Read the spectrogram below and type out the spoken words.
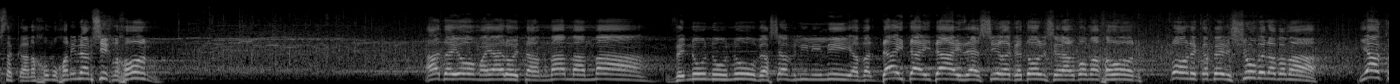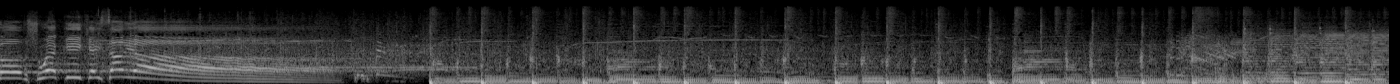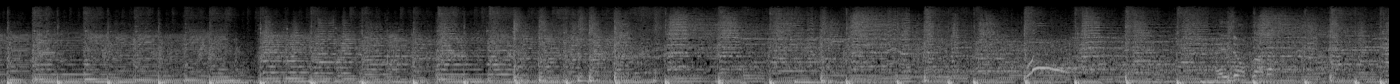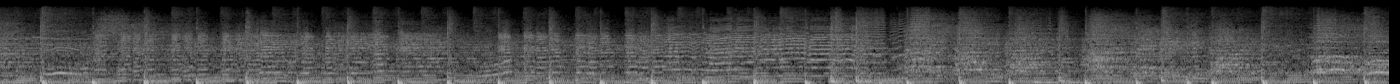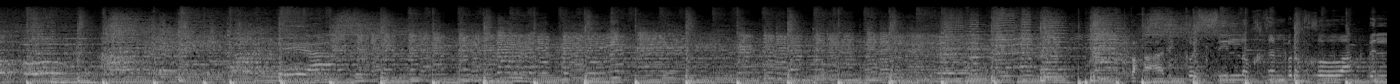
הפסקה, אנחנו מוכנים להמשיך, נכון? עד היום היה לו את המה מה מה ונו נו נו ועכשיו לי לי לי אבל די די די זה השיר הגדול של האלבום האחרון בואו נקבל שוב אל הבמה יעקב שווקי קיסריה Been.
